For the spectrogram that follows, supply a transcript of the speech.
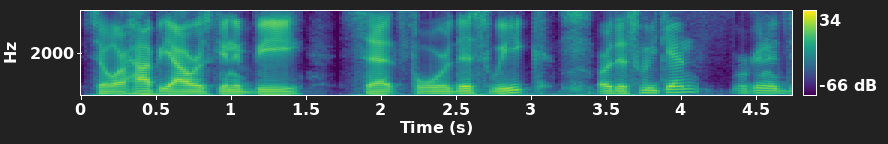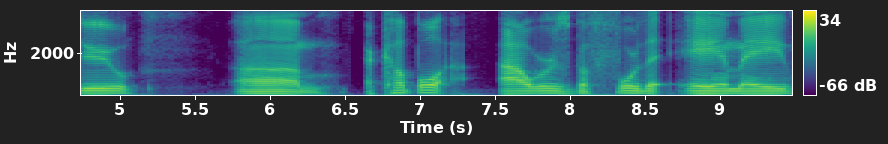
So our happy hour is going to be set for this week or this weekend. We're going to do um, a couple hours before the AMA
